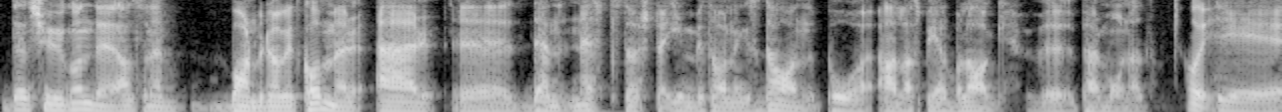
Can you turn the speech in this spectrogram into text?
den 20, alltså när barnbidraget kommer, är eh, den näst största inbetalningsdagen på alla spelbolag eh, per månad. Oj. Det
